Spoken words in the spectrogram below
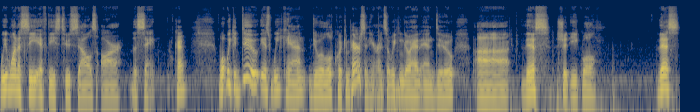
we want to see if these two cells are the same. Okay. What we could do is we can do a little quick comparison here. And so we can go ahead and do uh, this should equal this.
